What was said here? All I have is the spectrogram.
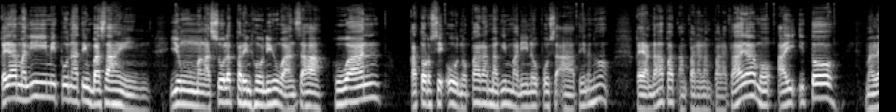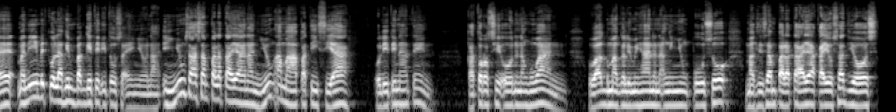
Kaya malimit po nating basahin yung mga sulat pa rin ho ni Juan sa Juan 14.1 para maging malinaw po sa atin. Ano? Kaya dapat ang pananampalataya mo ay ito. Mali, malimit ko laging bagitin ito sa inyo na inyong sasampalatayanan yung ama pati siya. Ulitin natin 14.1 ng Juan, Huwag magalumihanan ang inyong puso, magsisampalataya kayo sa Diyos,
